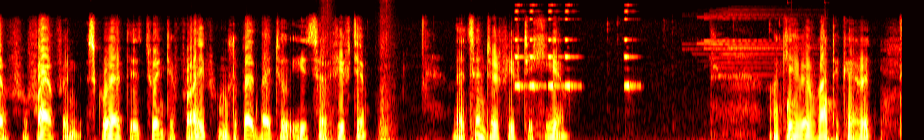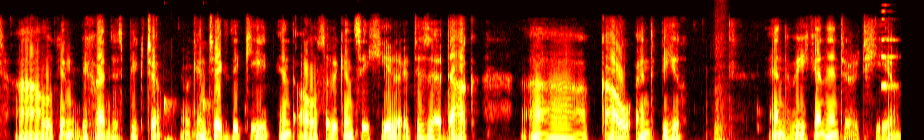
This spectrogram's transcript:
have 5 and squared is 25 multiplied by 2 is uh, 50 let's enter 50 here. Okay we've got a carrot uh, looking behind this picture we can take the key and also we can see here it is a duck uh, cow and pig and we can enter it here.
